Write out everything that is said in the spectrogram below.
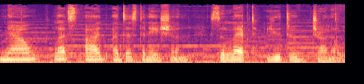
Now, let's add a destination. Select YouTube channel.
